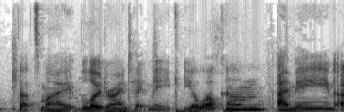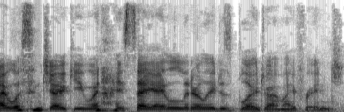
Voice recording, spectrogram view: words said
that's my blow drying technique. You're welcome. I mean, I wasn't joking when I say I literally just blow dry my fringe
